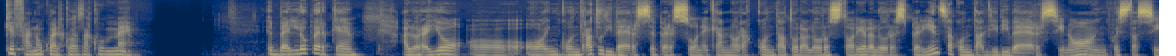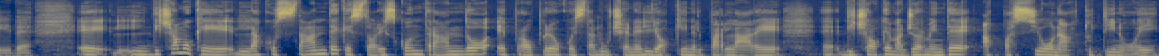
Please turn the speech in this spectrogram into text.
che fanno qualcosa con me. È bello perché allora io ho, ho, incontrato diverse persone che hanno raccontato la loro storia, la loro esperienza con tagli diversi no? in questa sede e diciamo che la costante che sto riscontrando è proprio questa luce negli occhi nel parlare eh, di ciò che maggiormente appassiona tutti noi,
